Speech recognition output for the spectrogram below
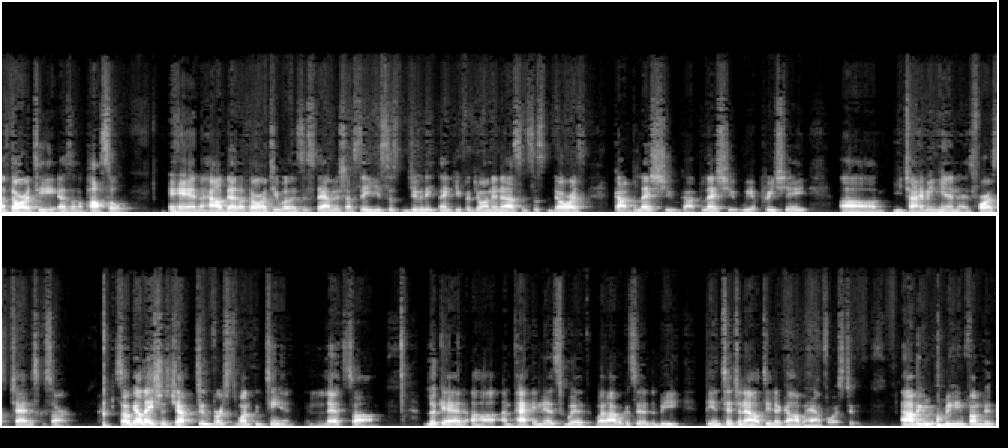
authority as an apostle and how that authority was established. I see you, Sister Judy. Thank you for joining us, and Sister Doris. God bless you. God bless you. We appreciate uh, you chiming in as far as the chat is concerned. So, Galatians chapter 2, verses 1 through 10. Let's uh, look at uh, unpacking this with what I would consider to be the intentionality that God would have for us to. I'll be reading from the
